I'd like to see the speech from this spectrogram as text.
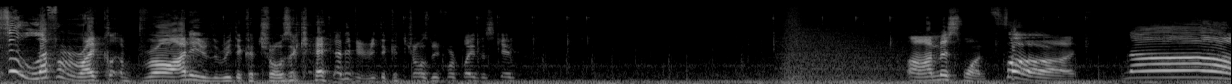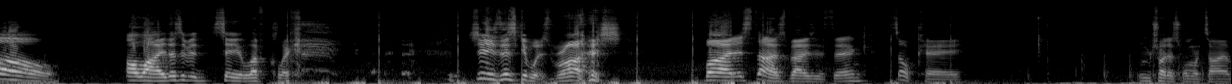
Is it left or right click? Bro, I need to read the controls again. I didn't even read the controls before playing this game. Oh, I missed one. Fuck. No. Oh, wow. It doesn't even say left click. Jeez, this game was rush. But it's not as bad as you think. It's okay. Let me try this one more time.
